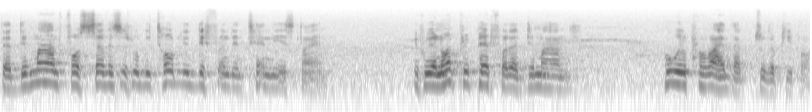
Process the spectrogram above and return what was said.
The demand for services will be totally different in 10 years' time. If we are not prepared for that demand, who will provide that to the people?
